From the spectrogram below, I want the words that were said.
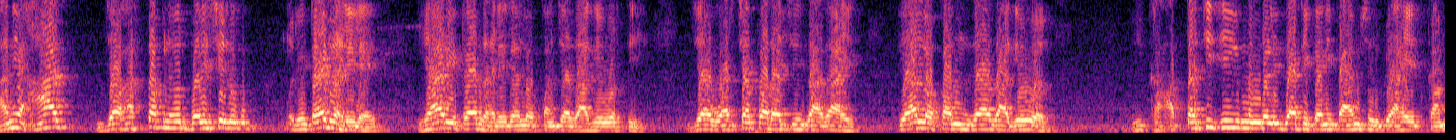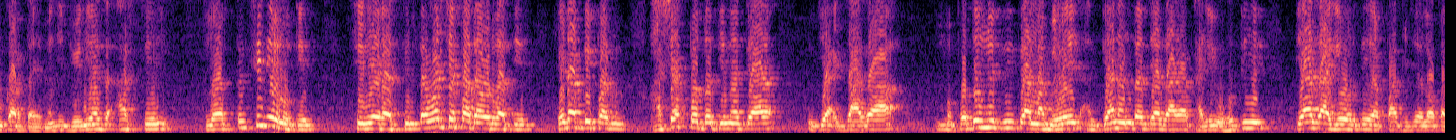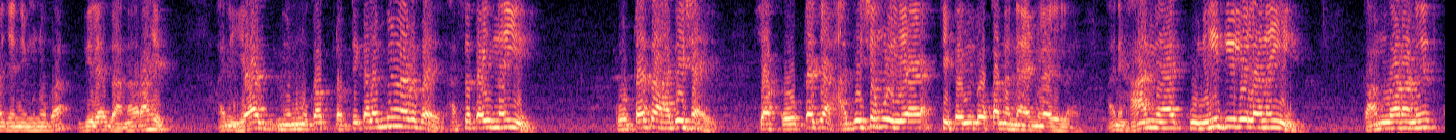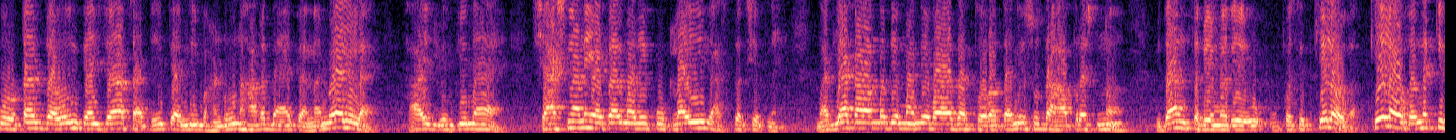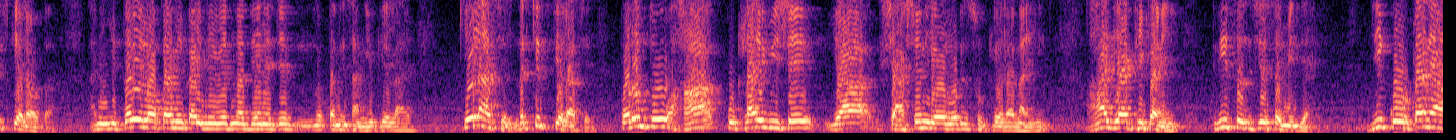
आणि आज ज्या आस्थापनेवर बरेचसे लोक रिटायर्ड झालेले आहेत ह्या रिटायर्ड झालेल्या लोकांच्या जागेवरती ज्या वरच्या पदाची जागा आहेत त्या लोकांच्या जागेवर ही खा- आत्ताची जी मंडळी त्या ठिकाणी कायमस्वरूपी आहेत काम करतायत म्हणजे ज्युनियर असतील क्लर्क तर सिनियर होतील. सिनियर असतील तर वरच्या पदावर जातील. हेड ऑफ डिपार्टमेंट अशा पद्धतीनं त्या ज्या जागा पदोन्नती त्यांना मिळेल आणि त्यानंतर ज्या जागा खाली होतील. त्या जागेवरती या बाकीच्या लोकांच्या नेमणुका दिल्या जाणार आहेत. आणि ह्या नेमणुका प्रत्येकाला मिळणारच आहे असं काही नाही आहे कोर्टाचा आदेश आहे. या कोर्टाच्या आदेशामुळे या ठिकाणी लोकांना न्याय मिळालेला आहे. आणि हा न्याय कुणीही दिलेला नाही आहे कामगाराने कोर्टात जाऊन त्यांच्यासाठी त्यांनी भांडून हा न्याय त्यांना मिळालेला आहे. हा योग्य न्याय आहे शासनाने याच्यामध्ये कुठलाही हस्तक्षेप नाही. मधल्या काळामध्ये मान्य बाळासाहेब थोरातांनी सुद्धा हा प्रश्न विधानसभेमध्ये उपस्थित केला होता. केला होता नक्कीच केला होता. आणि इतरही लोकांनी काही निवेदनं देण्याचे लोकांनी सांगितलेलं आहे. केला असेल नक्कीच केला असेल. परंतु हा कुठलाही विषय या शासन लेवलवरती सुटलेला नाही. आज या ठिकाणी त्रिसदस्यीय समिती आहे जी कोर्टाने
